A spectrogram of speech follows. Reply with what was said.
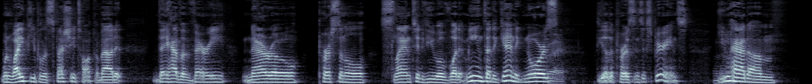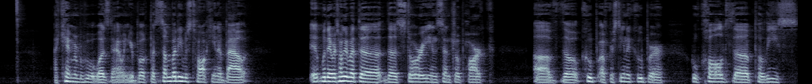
when white people especially talk about it, they have a very narrow, personal, slanted view of what it means that again ignores right the other person's experience. Mm-hmm. You had um I can't remember who it was now in your book, but somebody was talking about it, when they were talking about the the story in Central Park of the Cooper of Christian Cooper who called the police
